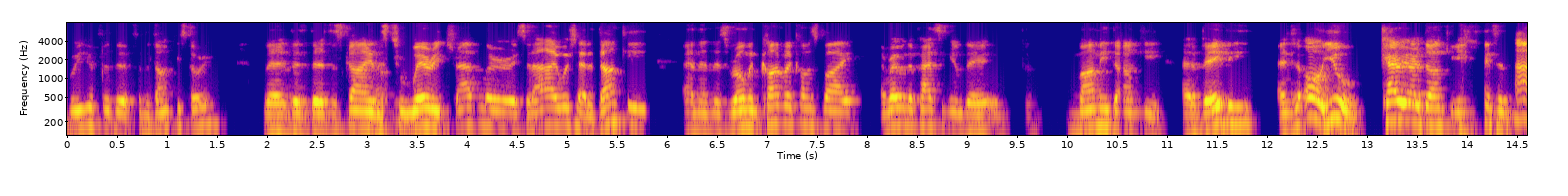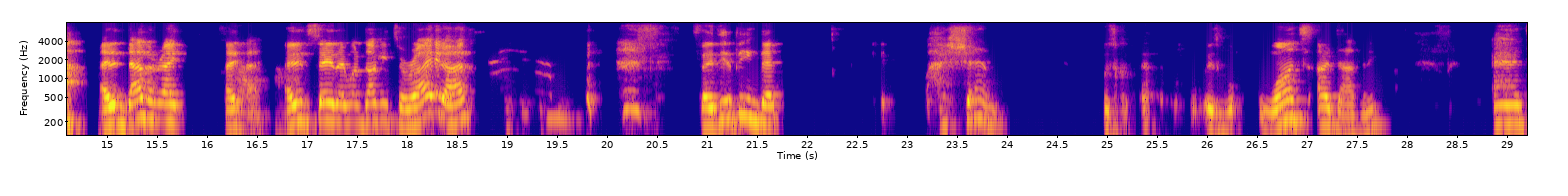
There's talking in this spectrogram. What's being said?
were you here for the for the donkey story? There, there's, there's this guy, this wary traveler. He said, "I wish I had a donkey." And then this Roman convoy comes by, and right when they're passing him, they, the mommy donkey had a baby, and said, "Oh, you carry our donkey." I said, "Ah, I didn't have it right. I, I, I didn't say that I want a donkey to ride on." so the idea being that Hashem was, is, wants our davening, and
